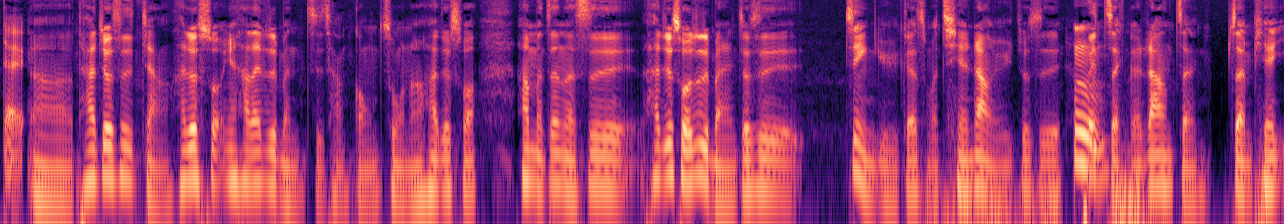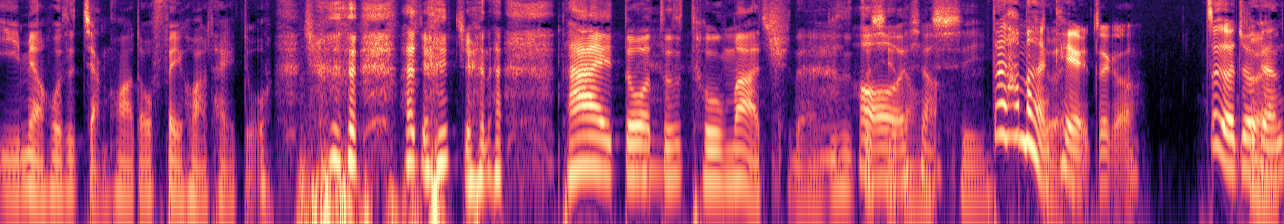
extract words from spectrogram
对，呃，他就是讲，他就说，因为他在日本职场工作，然后他就说，他们真的是，他就说日本人就是敬语跟什么谦让语，就是会整个让整整篇 email 或是讲话都废话太多，嗯、他就会觉得太多就是 too much 的，就是这些东西，但他们很 care 这个。这个就跟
